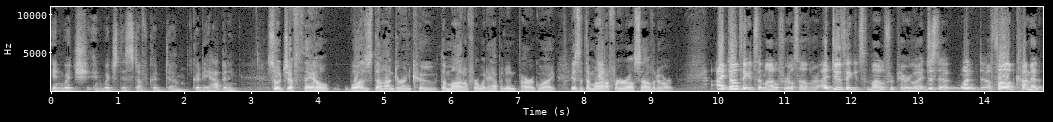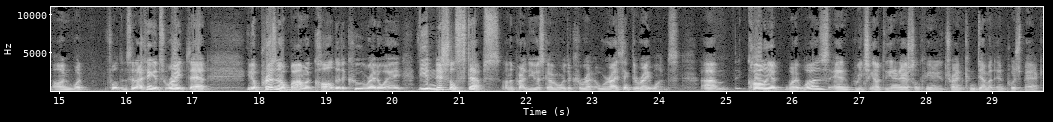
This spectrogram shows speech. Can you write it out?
in which in which this stuff could um, could be happening. So Geoff Thale was the Honduran coup the model for what happened in Paraguay? Is it the model Yeah. for El Salvador? I don't think it's the model for El Salvador. I do think it's the model for Paraguay. Just a, one a follow up comment on what Fulton said. I think it's right that you know President Obama called it a coup right away. The initial steps on the part of the U.S. government were the correct, were I think the right ones. Um, calling it what it was and reaching out to the international community to try and condemn it and push back.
